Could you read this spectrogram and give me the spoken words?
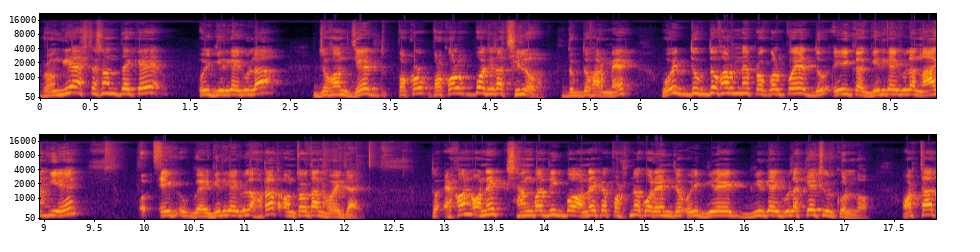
রঙ্গিয়া স্টেশন থেকে ওই গির্গাইগুলা যখন যে প্রকল- প্রকল্প যেটা ছিল দুগ্ধ ফার্মের ওই দুগ্ধ ফার্মে প্রকল্পে এই গিরগাইগুলা না গিয়ে এই গিরগাইগুলো হঠাৎ অন্তর্ধান হয়ে যায়। তো এখন অনেক সাংবাদিক বা অনেকে প্রশ্ন করেন যে ওই গিরে গিরগাইগুলা কে চুর করল? অর্থাৎ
